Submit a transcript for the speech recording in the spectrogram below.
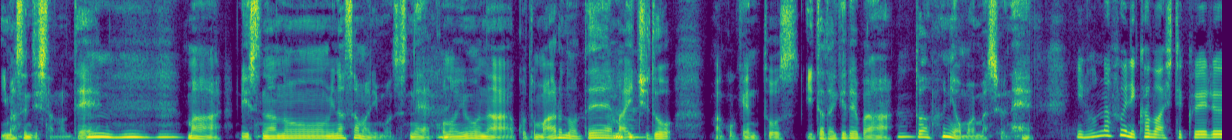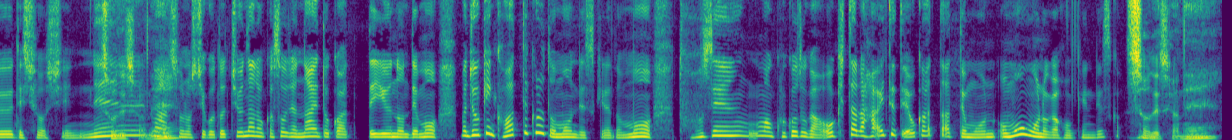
いませんでしたので、うんうんうん、まあリスナーの皆様にもですねこのようなこともあるので、はい、まあ一度まあご検討いただければとはふうに思いますよね。いろんなふうにカバーしてくれるでしょうしね。そうですよね。まあその仕事中なのかそうじゃないとかっていうのでもまあ、条件変わってくると思うんですけれども当然、まあ、こういうことが起きたら入っててよかったって思うものが保険ですか、そうですよね。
